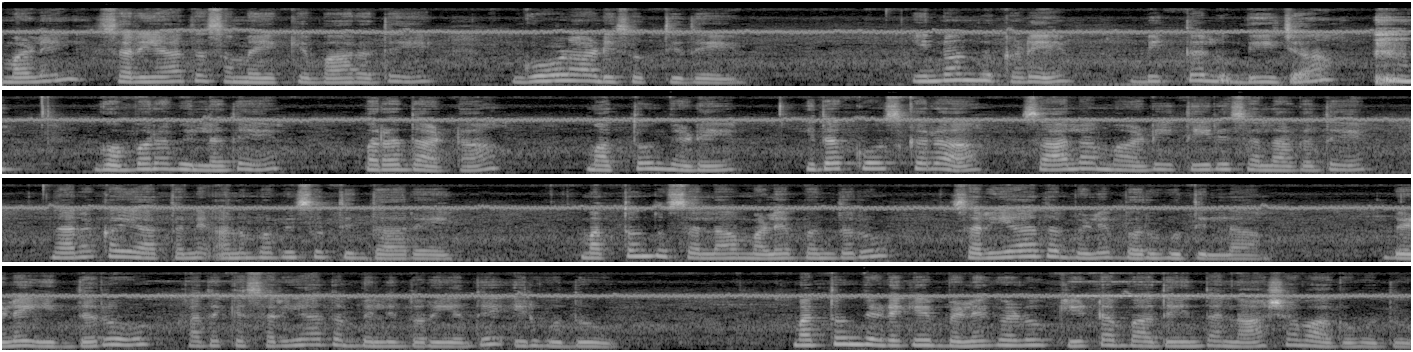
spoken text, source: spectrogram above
ಮಳೆ ಸರಿಯಾದ ಸಮಯಕ್ಕೆ ಬಾರದೆ ಗೋಳಾಡಿಸುತ್ತಿದೆ. ಇನ್ನೊಂದು ಕಡೆ ಬಿತ್ತಲು ಬೀಜ, ಗೊಬ್ಬರವಿಲ್ಲದೆ ಪರದಾಟ, ಮತ್ತೊಂದೆಡೆ ಇದಕ್ಕೋಸ್ಕರ ಸಾಲ ಮಾಡಿ ತೀರಿಸಲಾಗದೆ ನರಕಯಾತನೆ ಅನುಭವಿಸುತ್ತಿದ್ದಾರೆ. ಮತ್ತೊಂದು ಸಲ ಮಳೆ ಬಂದರೂ ಸರಿಯಾದ ಬೆಳೆ ಬರುವುದಿಲ್ಲ. ಬೆಳೆ ಇದ್ದರೂ ಅದಕ್ಕೆ ಸರಿಯಾದ ಬೆಲೆ ದೊರೆಯದೇ ಇರುವುದು. ಮತ್ತೊಂದೆಡೆಗೆ ಬೆಳೆಗಳು ಕೀಟಬಾಧೆಯಿಂದ ನಾಶವಾಗುವುದು.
